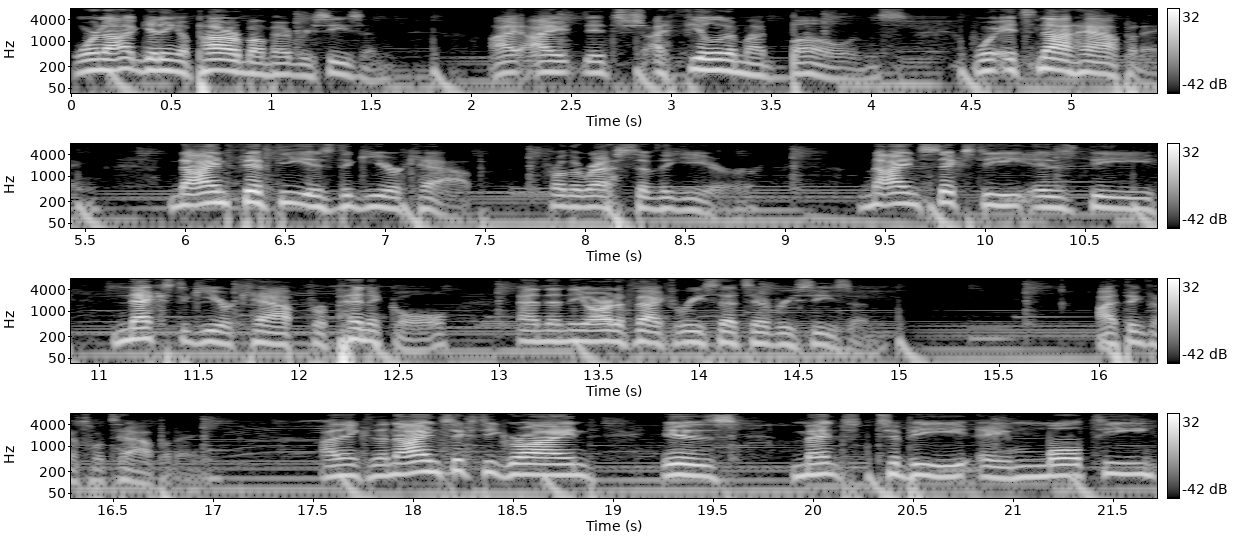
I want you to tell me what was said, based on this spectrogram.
We're not getting a power bump every season. I, I, it's, I feel it in my bones. It's not happening. 950 is the gear cap for the rest of the year. 960 is the next gear cap for Pinnacle, and then the artifact resets every season. I think that's what's happening. I think the 960 grind is meant to be a multi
